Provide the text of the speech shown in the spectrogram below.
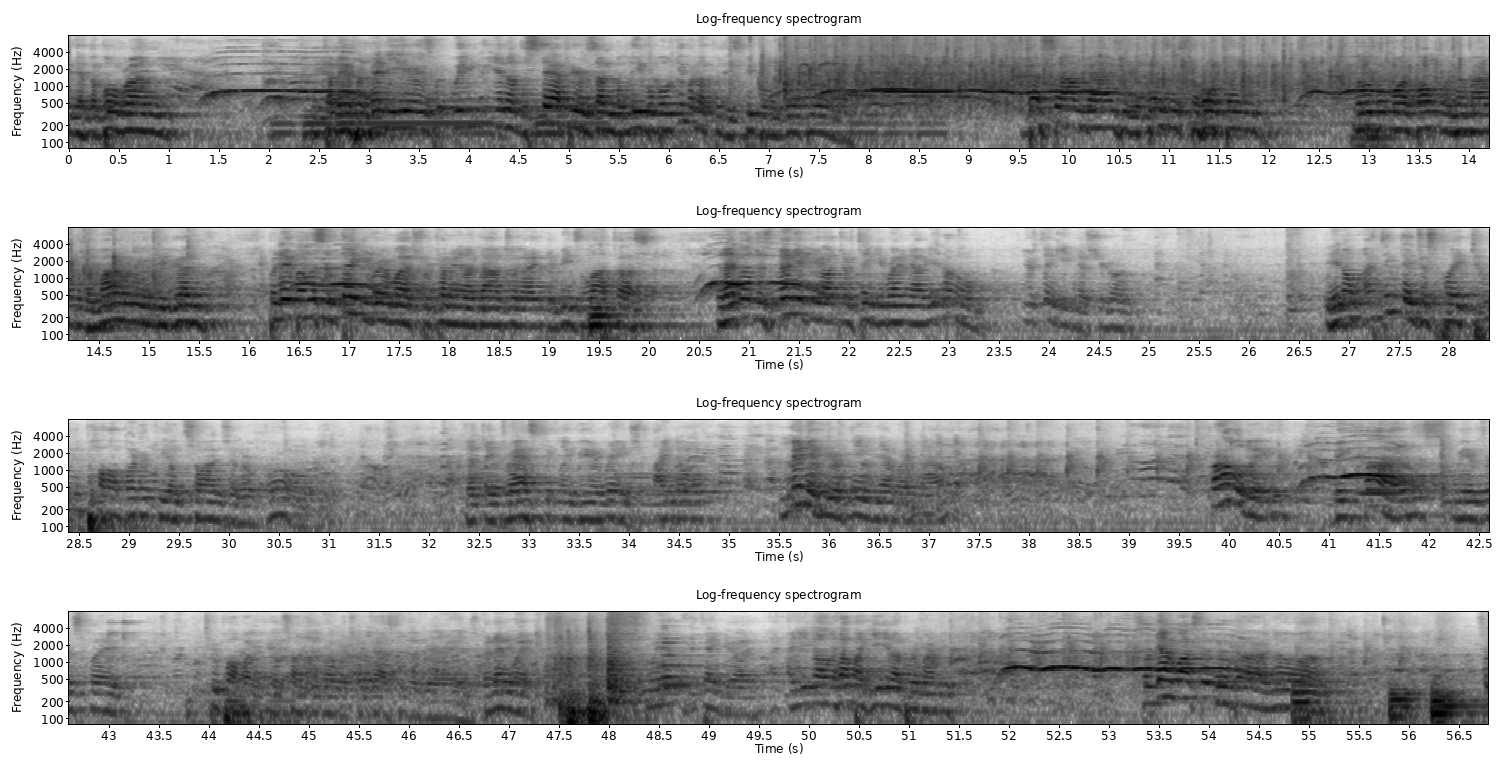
the at the Bull Run. We come here for many years. We, you know, the staff here is unbelievable. Give it up for these people. Best sound guys in the business, the whole thing. A little bit more vocal and harmonic, the monitor would be good. But anyway, listen, thank you very much for coming on down tonight. It means a lot to us. And I know there's many of you out there thinking right now, you know, you're thinking this, you're going, you know, I think they just played two Paul Butterfield songs in a row that they drastically rearranged. I know many of you are thinking that right now. Probably because we have just played two Paul Butterfield songs in a row, which we drastically rearranged. But anyway, have, thank you. I, I need all the help I can get up here, Marty. So guy walks into a bar, no, um,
